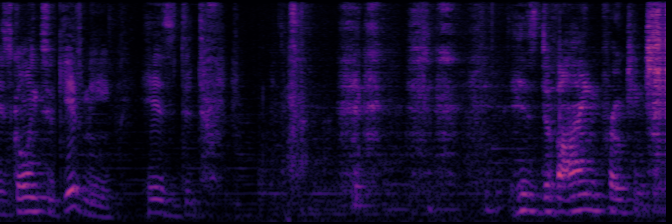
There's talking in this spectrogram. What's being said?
is going to give me his di- his divine protein shake.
